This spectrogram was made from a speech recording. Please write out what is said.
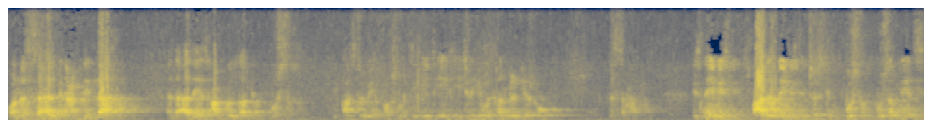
One is Sahal bin Abdullah and the other is Abdullah bin Busr. He passed away approximately 88 Hijri. He was 100 years old, this Sahabi. His name is, his father's name is interesting, Busr. Busr means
